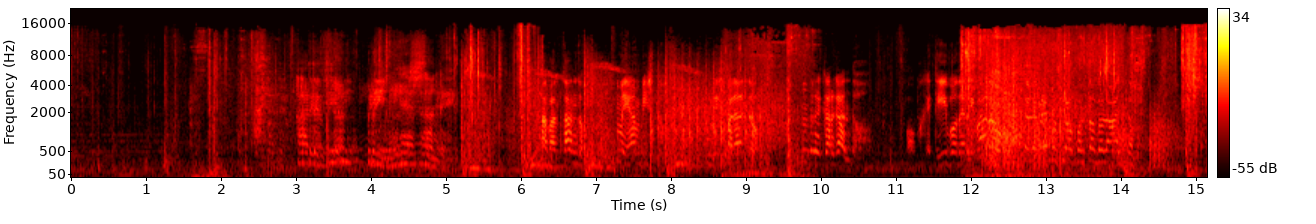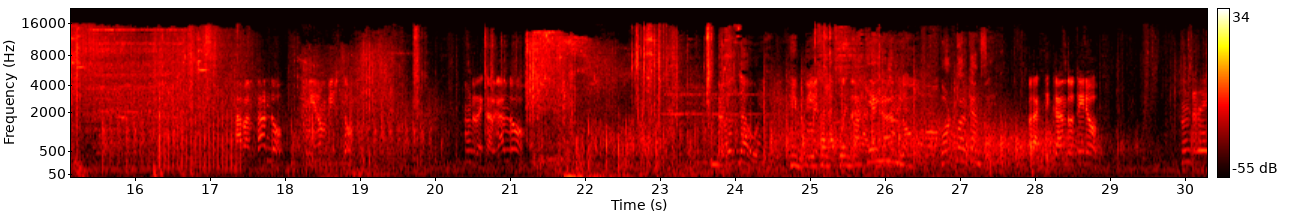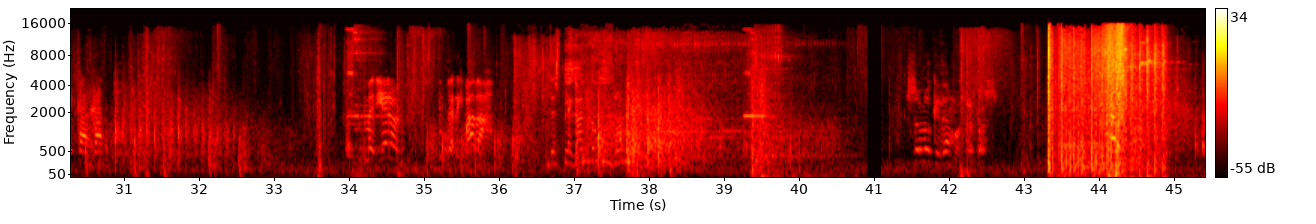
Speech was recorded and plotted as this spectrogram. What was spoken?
Atención, primera sangre. Avanzando. Me han visto. Disparando. Recargando. Objetivo derribado. Celebrémoslo por todo lo alto. Avanzando. Me han visto. Recargando. Ronda 1. Empieza la cuenta. Aquí hay una mina. Corto alcance. Practicando tiro. Recargando. ¡Me dieron! ¡Derribada! Desplegando un dron. Solo quedamos los dos.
